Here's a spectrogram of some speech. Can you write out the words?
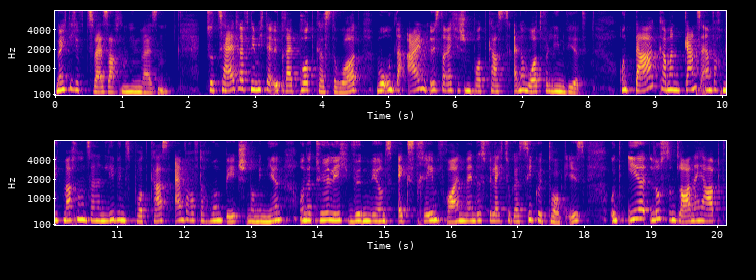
möchte ich auf zwei Sachen hinweisen. Zurzeit läuft nämlich der Ö3 Podcast Award, wo unter allen österreichischen Podcasts ein Award verliehen wird. Und da kann man ganz einfach mitmachen und seinen Lieblingspodcast einfach auf der Homepage nominieren. Und natürlich würden wir uns extrem freuen, wenn das vielleicht sogar Secret Talk ist und ihr Lust und Laune habt,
